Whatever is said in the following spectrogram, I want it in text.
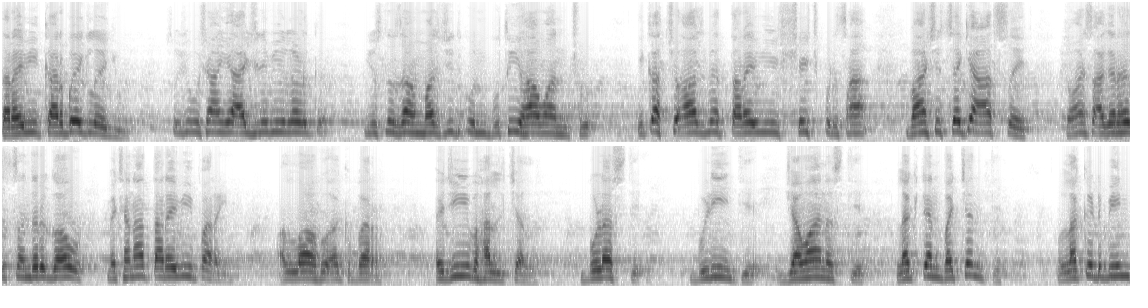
तरावी करबैक लगिव सह वुचान यह अजनबी लड़क इस मस्जिद कुन बुथी हावान यह कत आज मे तरावी शेच पुरसान बह ऐ क्या अत सत अगर हज चंद्र गो मे छना तरावी पर अल्लाह अकबर, अजीब हलचल बुड़स त बुड़ी त जवानस त लकटन बच्चन त लकट बेन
